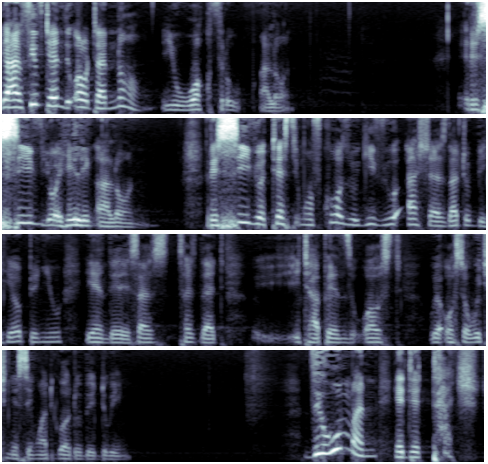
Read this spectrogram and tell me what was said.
We are 50 in the altar. No, you walk through alone. Receive your healing alone. Receive your testimony. Of course, we give you ushers that will be helping you here and there, such, such that it happens whilst we're also witnessing what God will be doing. The woman had a touch,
